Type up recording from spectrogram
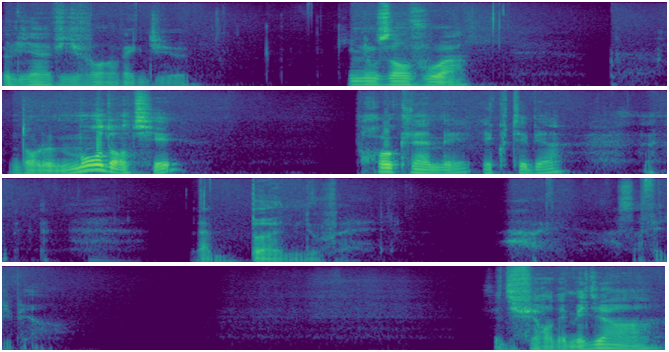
ce lien vivant avec Dieu qui nous envoie dans le monde entier proclamer, écoutez bien, la bonne nouvelle. Ah ouais, ça fait du bien. C'est différent des médias, hein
